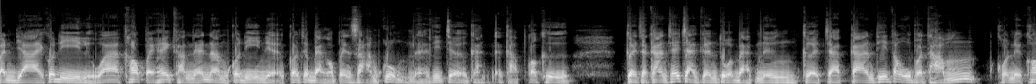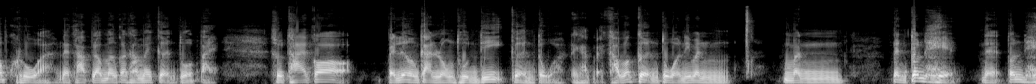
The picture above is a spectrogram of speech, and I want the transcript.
บรรยายก็ดีหรือว่าเข้าไปให้คำแนะนำก็ดีเนี่ยก็จะแบ่งออกเป็น 3 กลุ่มนะที่เจอกันนะครับก็คือเกิดจากการใช้จ่ายเกินตัวแบบหนึ่งเกิดจากการที่ต้องอุปถัมภ์คนในครอบครัวนะครับแล้วมันก็ทำให้เกินตัวไป สุดท้ายก็เป็นเรื่องของการลงทุนที่เกินตัวนะครับคำว่าเกินตัวนี้มันมันเป็นต้นเหตุนะต้นเห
